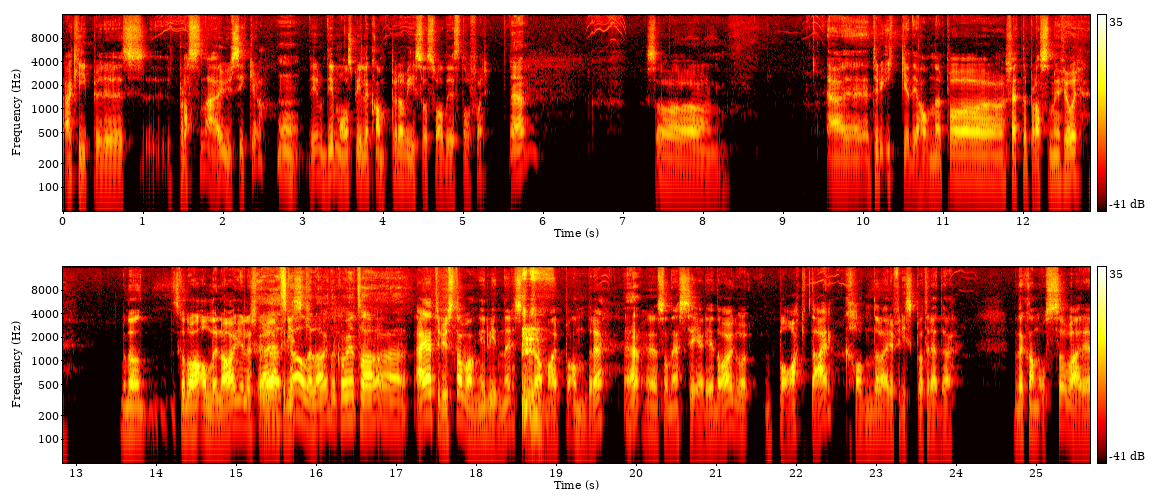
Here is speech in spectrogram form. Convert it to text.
er keeperplassen er usikker, da. Mm. De, de må spille kamper og vise oss hva de står for. Ja. Så jeg, jeg tror ikke de havner på sjetteplass som i fjor. Men da skal du ha alle lag, eller skal ja, du ha frisk? jeg skal ha alle lag. Da kan vi ta Nei, jeg tror Stavanger vinner. Storhamar på andre. Ja. eh, Sånn jeg ser det i dag. Og bak der kan det være Frisk på tredje. Men det kan også være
